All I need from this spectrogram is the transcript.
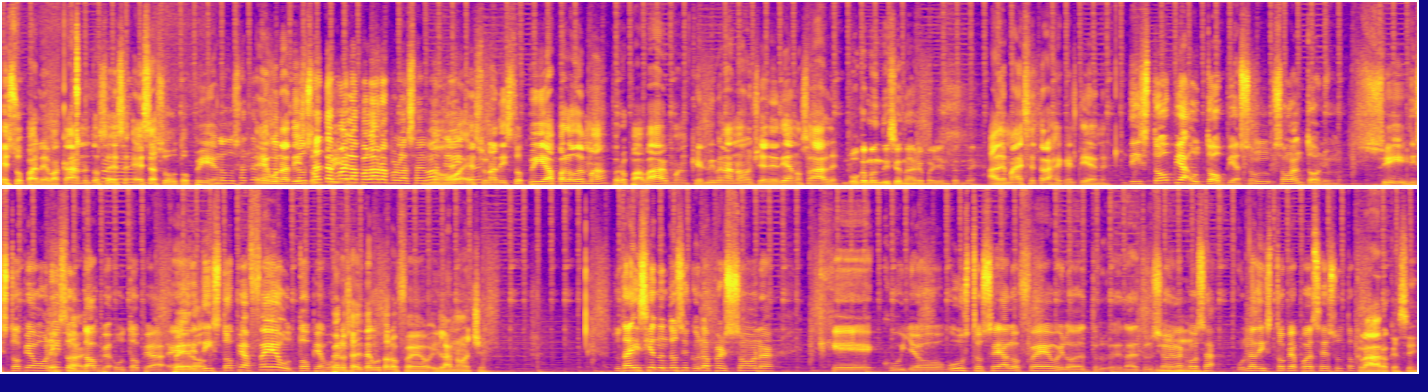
Eso para él es bacano, entonces esa es su utopía. No, usaste es mal una la- lo usaste distopía. mal la palabra, pero la salvaste. No, ahí, es ¿eh? una distopía para los demás, pero para Batman, que él vive en la noche, de día no sale. Búscame un diccionario para yo entender. Además, ese traje que él tiene. Distopia, utopia, son, son antónimos. Sí. Distopia bonito, Exacto. utopia, utopia eh, Pero- distopia feo, utopia bonito. Pero si a ti te gusta lo feo y la noche. Tú estás diciendo entonces que una persona que cuyo gusto sea lo feo y lo destru- la destrucción y la cosa, una distopia puede ser su utopía. Claro que sí.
